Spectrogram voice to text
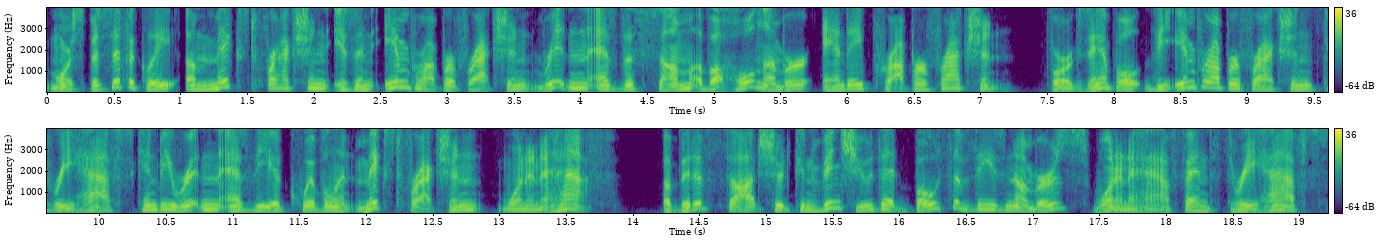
More specifically, a mixed fraction is an improper fraction written as the sum of a whole number and a proper fraction. For example, the improper fraction 3 halves can be written as the equivalent mixed fraction 1 and a half. A bit of thought should convince you that both of these numbers, 1 and a half and 3 halves,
